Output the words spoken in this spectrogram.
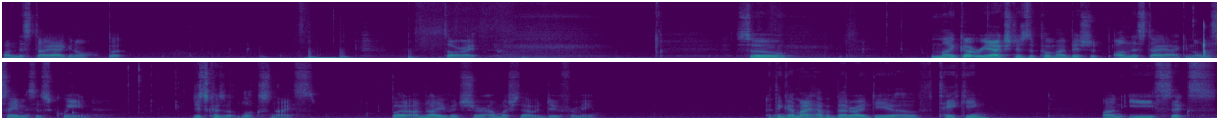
on this diagonal, but it's all right. So my gut reaction is to put my bishop on this diagonal the same as his queen just because it looks nice but I'm not even sure how much that would do for me I think I might have a better idea of taking on e6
